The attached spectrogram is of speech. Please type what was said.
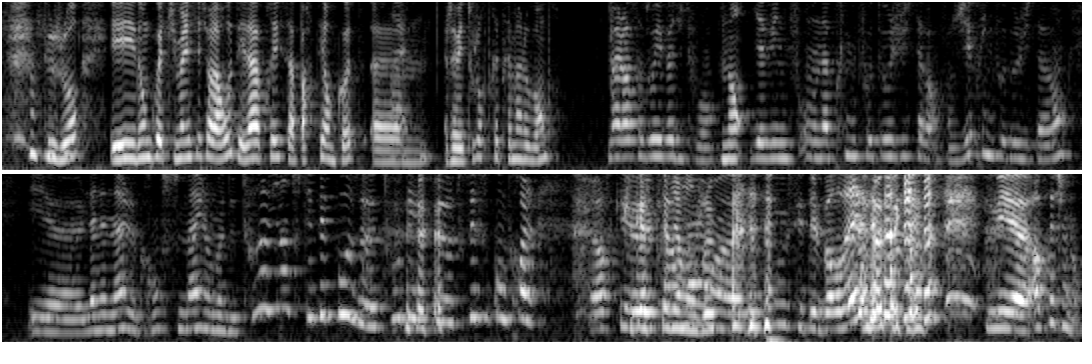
toujours. Et donc ouais, tu m'as laissé sur la route et là après ça partait en côte. Euh, Ouais. J'avais toujours très très mal au ventre. Mais alors, ça se voyait pas du tout. hein. Non, Il y avait une, on a pris une photo juste avant. Enfin, j'ai pris une photo juste avant. Et euh, la nana, le grand smile en mode tout va bien, tout est pépouze, tout est, euh, tout est sous contrôle. Alors que Je cache très bien mon jeu. euh, là-dessous, c'était le bordel. c'est clair. Mais impressionnant.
